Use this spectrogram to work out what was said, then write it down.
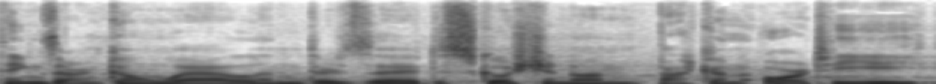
things aren't going well, and there's a discussion on back on RTE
